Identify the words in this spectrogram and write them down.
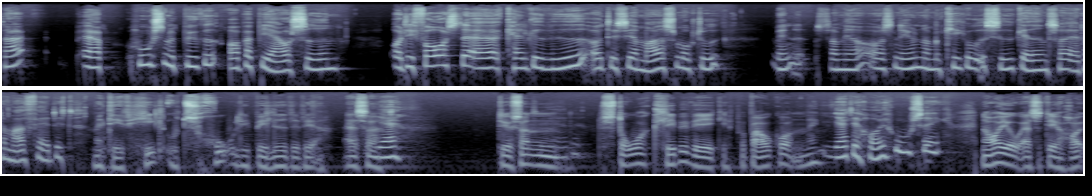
der er husene bygget op ad bjergsiden, og de forreste er kalket hvide, og det ser meget smukt ud. Men som jeg også nævnte, når man kigger ud af sidegaden, så er det meget fattigt. Men det er et helt utroligt billede, det der. Altså, Ja, det er jo sådan det er det. store klippevægge på baggrunden, ikke? ja det er højhuse, ikke? Nå jo, altså det er, høj,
